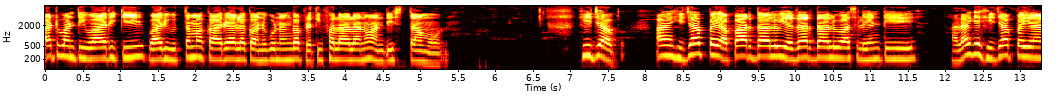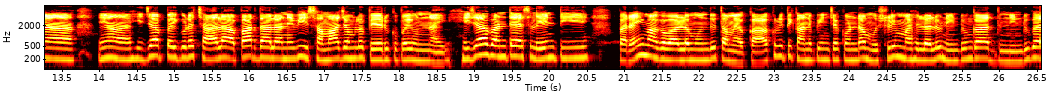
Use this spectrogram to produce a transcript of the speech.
అటువంటి వారికి వారి ఉత్తమ కార్యాలకు అనుగుణంగా ప్రతిఫలాలను అందిస్తాము. హిజాబ్. ఆ హిజాబ్పై అపార్థాలు యథార్థాలు అసలు ఏంటి అలాగే హిజాబ్ పై హిజాబ్ పై కూడా చాలా అపార్థాలు అనేవి ఈ సమాజంలో పేరుకుపోయి ఉన్నాయి. హిజాబ్ అంటే అసలు ఏంటి? పరై మగవాళ్ళ ముందు తమ యొక్క ఆకృతి కనిపించకుండా ముస్లిం మహిళలు నిండుగా నిండుగా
